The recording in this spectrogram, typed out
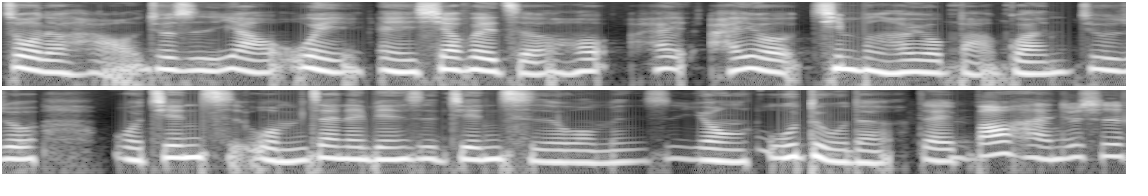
做得好，就是要为诶消费者和还还有亲朋好友把关，就是说我坚持我们在那边是坚持我们是用无毒的，对，包含就是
